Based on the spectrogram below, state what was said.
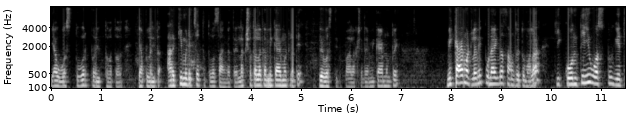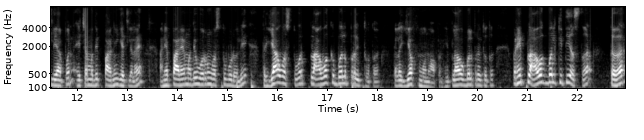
या वस्तूवर प्रयुक्त होतं. हे आपलं इथं आर्किमिडीचं तत्व सांगत आहे. लक्षात आलं का मी काय म्हटलं ते? व्यवस्थित पहा लक्षात आहे. मी काय म्हणतोय? मी काय म्हटलं? मी पुन्हा एकदा सांगतोय तुम्हाला की कोणतीही वस्तू घेतली आपण याच्यामध्ये पाणी घेतलेलं आहे आणि या पाण्यामध्ये वरून वस्तू बुडवली तर या वस्तूवर प्लावक बल प्रयुक्त होतं. त्याला यफ म्हणू आपण. हे प्लावक बल प्रयुक्त होतं. पण हे प्लावक बल किती असतं? तर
